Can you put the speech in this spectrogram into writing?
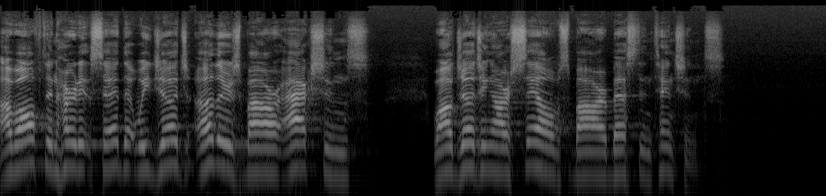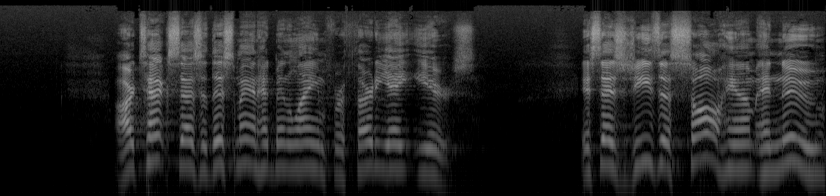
I've often heard it said that we judge others by our actions while judging ourselves by our best intentions. Our text says that this man had been lame for 38 years. It says Jesus saw him and knew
